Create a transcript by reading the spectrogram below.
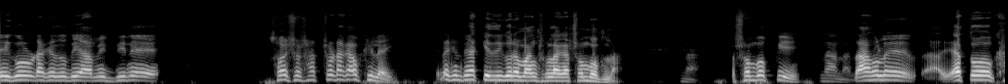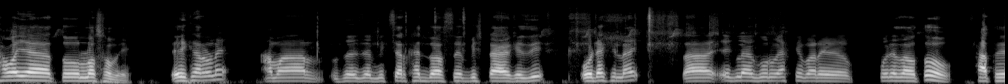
এই গরুটাকে যদি আমি দিনে ছয়শো সাতশো টাকাও খিলাই এটা কিন্তু এক কেজি করে মাংস লাগা সম্ভব না। সম্ভব কি। তাহলে এত খাওয়াইয়া তো লস হবে। এই কারণে আমার যে যে মিক্সার খাদ্য আছে বিশ টাকা কেজি ওটা খিলাই। তা এগুলা গরু একেবারে পড়ে যাও তো সাথে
